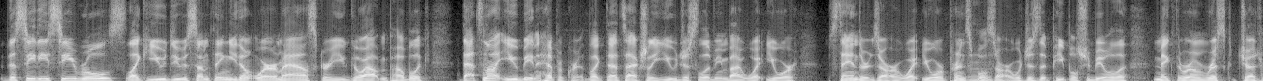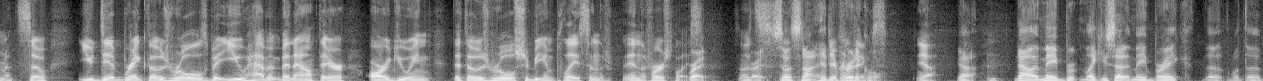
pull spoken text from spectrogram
the CDC rules, like you do something, you don't wear a mask or you go out in public, that's not you being a hypocrite. Like that's actually you just living by what your standards are, what your principles are, which is that people should be able to make their own risk judgments. So you did break those rules, but you haven't been out there arguing that those rules should be in place in the, in the first place. Right. Right. So it's not hypocritical. Yeah. Yeah. Now it may, like you said, it may break the what the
